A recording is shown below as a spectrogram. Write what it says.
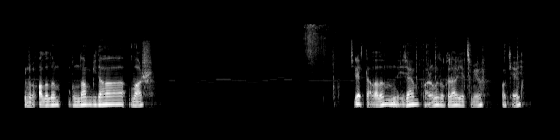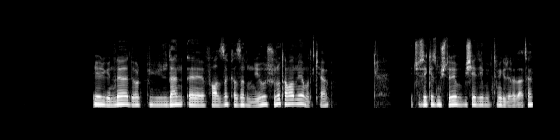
Bunu alalım. Bundan bir daha var. Çilek de alalım diyeceğim. Paramız o kadar yetmiyor. Okey. Bir günde 4100'den eee, fazla kazanın diyor. Şunu tamamlayamadık ya. 308 müşteriye bu bir şey değil bitmek üzere zaten.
